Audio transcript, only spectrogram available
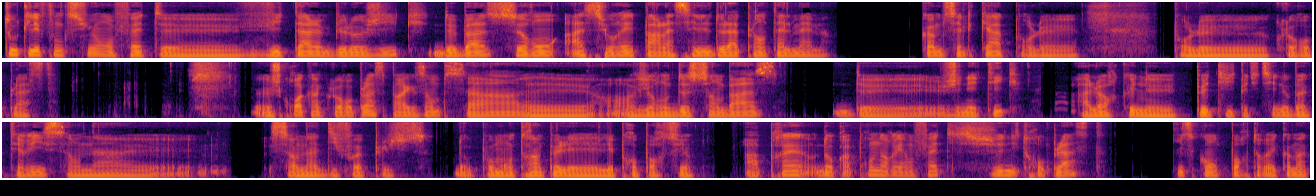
toutes les fonctions en fait euh, vitales biologiques de base seront assurées par la cellule de la plante elle-même comme c'est le cas pour le pour le chloroplaste. Je crois qu'un chloroplaste par exemple ça a environ 200 bases de génétique alors qu'une petite petite cyanobactérie, ça en a, euh, ça en a dix fois plus. Donc pour montrer un peu les, les, proportions. Après, donc après on aurait en fait ce nitroplaste qui se comporterait comme un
